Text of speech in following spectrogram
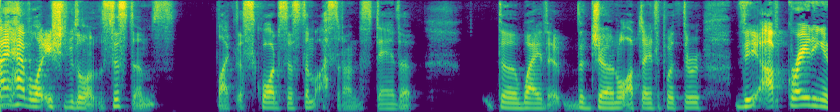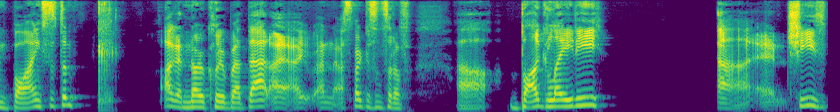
I have a lot of issues with a lot of the systems, like the squad system. I still don't understand it. The way that the journal updates are put through, the upgrading and buying system, I got no clue about that. I I, I spoke to some sort of uh, bug lady, uh, and she's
